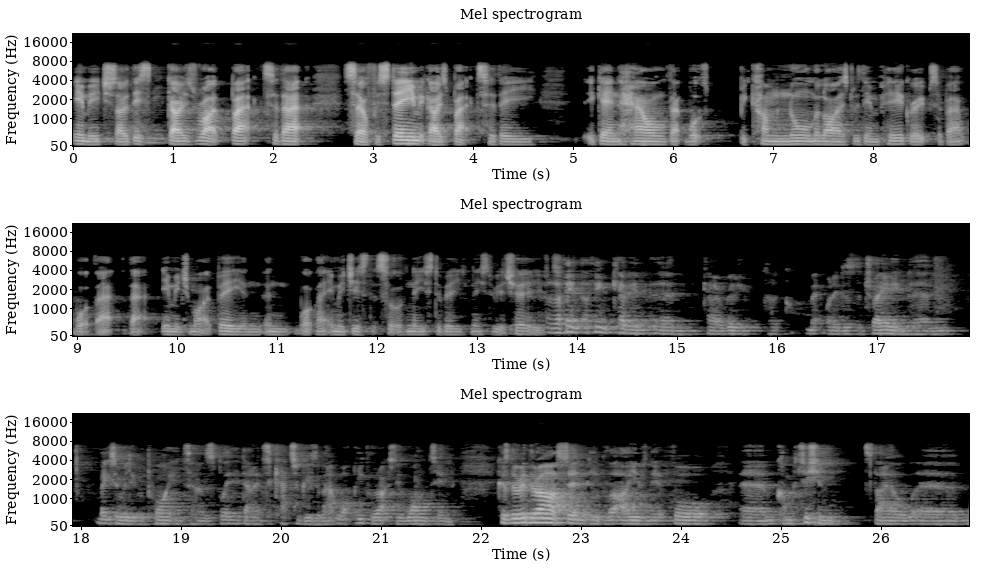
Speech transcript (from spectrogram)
image. So this goes right back to that self-esteem. It goes back to the, again, how that what's become normalised within peer groups about what that, that image might be and, and what that image is that sort of needs to be needs to be achieved. And I think I think Kevin um, kind of really kind of, when he does the training um, makes a really good point in terms of splitting it down into categories about what people are actually wanting because there, there are certain people that are using it for um, competition style uh,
